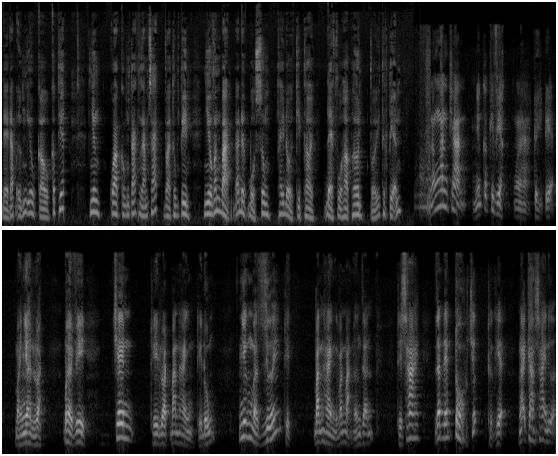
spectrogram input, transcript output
để đáp ứng yêu cầu cấp thiết, nhưng qua công tác giám sát và thông tin, nhiều văn bản đã được bổ sung, thay đổi kịp thời để phù hợp hơn với thực tiễn. Nó ngăn chặn những các cái việc là tùy tiện và nhờn luật bởi vì trên thì luật ban hành thì đúng, nhưng mà dưới thì ban hành văn bản hướng dẫn thì sai, dẫn đến tổ chức thực hiện, lại càng sai nữa.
